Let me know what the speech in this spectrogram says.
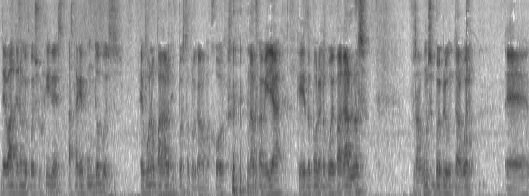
debate ¿no? que puede surgir es hasta qué punto pues es bueno pagar los impuestos, porque a lo mejor una familia que es de pobre no puede pagarlos, pues alguno se puede preguntar, bueno, eh,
